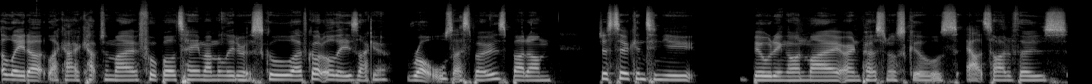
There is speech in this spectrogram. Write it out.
a leader. Like I captain my football team. I'm a leader at school. I've got all these like Yeah. roles, I suppose, but um, just to continue building on my own personal skills outside of those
